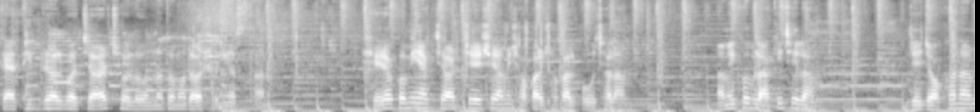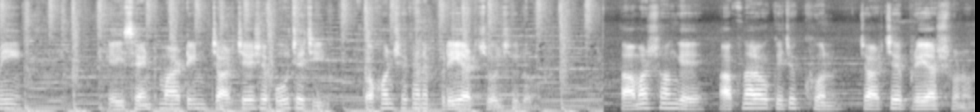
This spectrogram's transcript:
ক্যাথিড্রাল বা চার্চ হলো অন্যতম দর্শনীয় স্থান। সেরকমই এক চার্চে এসে আমি সকাল সকাল পৌঁছালাম। আমি খুব লাকি ছিলাম যে যখন আমি এই সেন্ট মার্টিন চার্চে এসে পৌঁছেছি, তখন সেখানে প্রেয়ার চলছিল। আমার সঙ্গে আপনারাও কিছুক্ষণ চার্চের প্রেয়ার শুনুন।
